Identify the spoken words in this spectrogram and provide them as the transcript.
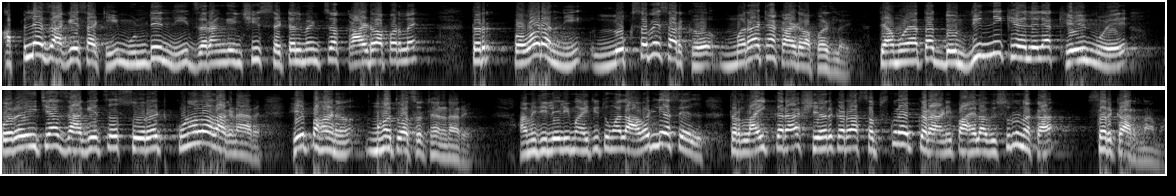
आपल्या जागेसाठी मुंडेंनी जरांगेंशी सेटलमेंटचं कार्ड वापरलंय. तर पवारांनी लोकसभेसारखं मराठा कार्ड वापरलंय. त्यामुळे आता दोन्हींनी खेळलेल्या खेळींमुळे परळीच्या जागेचं सोरट कुणाला लागणार? हे पाहणं महत्त्वाचं ठरणार आहे. आम्ही दिलेली माहिती तुम्हाला आवडली असेल तर लाईक करा शेअर करा सबस्क्राईब करा आणि पाहायला विसरू नका सरकारनामा.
